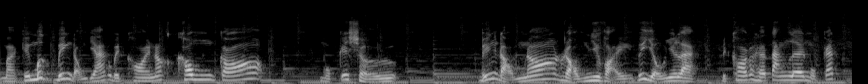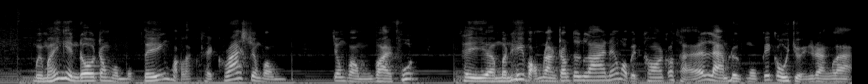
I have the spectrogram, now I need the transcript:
mà cái mức biến động giá của Bitcoin nó không có một cái sự biến động nó rộng như vậy. Ví dụ như là Bitcoin có thể tăng lên một cách mười mấy nghìn đô trong vòng một tiếng hoặc là có thể crash trong vòng trong vòng vài phút. Thì ờ, mình hy vọng rằng trong tương lai nếu mà Bitcoin có thể làm được một cái câu chuyện rằng là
